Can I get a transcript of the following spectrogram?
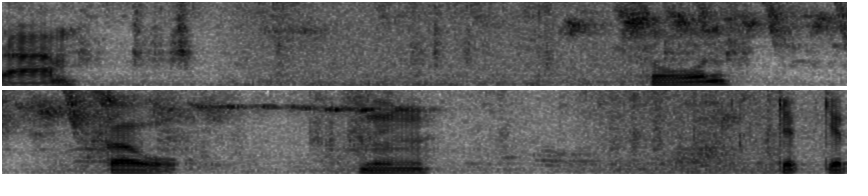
สามศูนย์เก้าหนึ่งเจ็ดเจ็ด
